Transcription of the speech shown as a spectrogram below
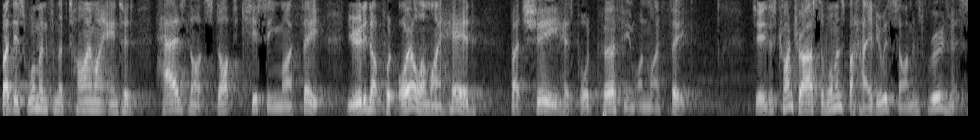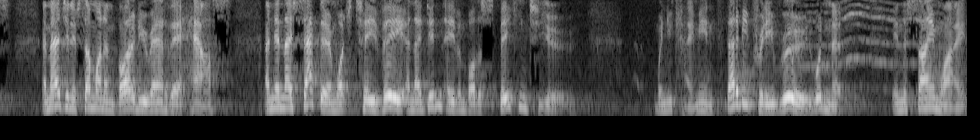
but this woman from the time I entered has not stopped kissing my feet. You did not put oil on my head, but she has poured perfume on my feet. Jesus contrasts the woman's behaviour with Simon's rudeness. Imagine if someone invited you around to their house and then they sat there and watched TV and they didn't even bother speaking to you when you came in. That'd be pretty rude, wouldn't it? In the same way,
